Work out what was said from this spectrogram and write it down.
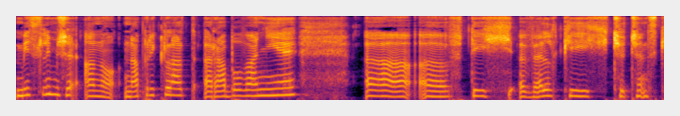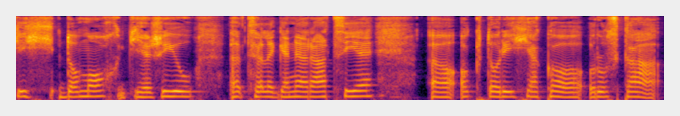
Myslím, že áno. Napríklad rabovanie v tých veľkých čečenských domoch, kde žijú celé generácie, o ktorých ako ruská,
